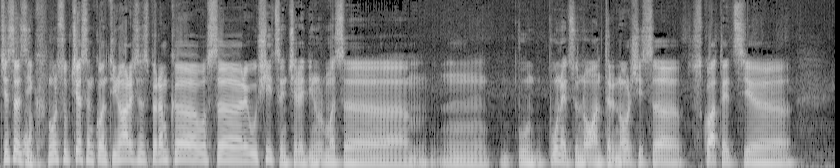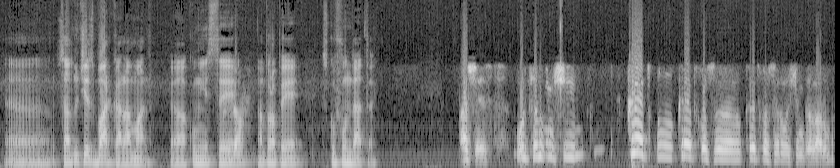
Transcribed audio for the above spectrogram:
ce să zic, da. mult succes în continuare și să sperăm că o să reușiți în cele din urmă să mm, puneți un nou antrenor și să scoateți, uh, uh, să aduceți barca la mal, că acum este da. aproape scufundată. Așa este. Mulțumim și cred, cred, că, o să, cred că o să reușim până la urmă.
